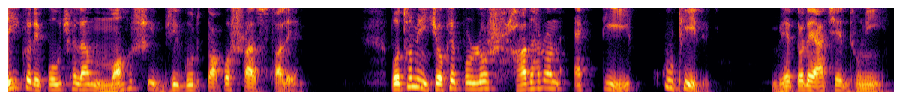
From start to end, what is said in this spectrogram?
এই করে পৌঁছলাম মহর্ষি ভৃগুর তপস্যা স্থলে প্রথমেই চোখে পড়ল সাধারণ একটি কুঠির। ভেতরে আছে ধুনি।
